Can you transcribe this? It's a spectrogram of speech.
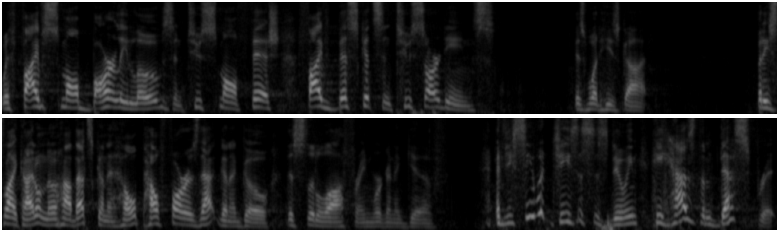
with five small barley loaves and two small fish, five biscuits and two sardines, is what he's got. But he's like, I don't know how that's gonna help. How far is that gonna go, this little offering we're gonna give? And you see what Jesus is doing? He has them desperate.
